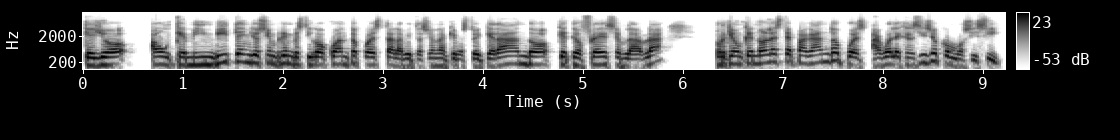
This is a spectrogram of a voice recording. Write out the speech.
que yo aunque me inviten, yo siempre investigo cuánto cuesta la habitación en la que me estoy quedando, qué te ofrece, bla, bla, porque aunque no la esté pagando, pues hago el ejercicio como si sí.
